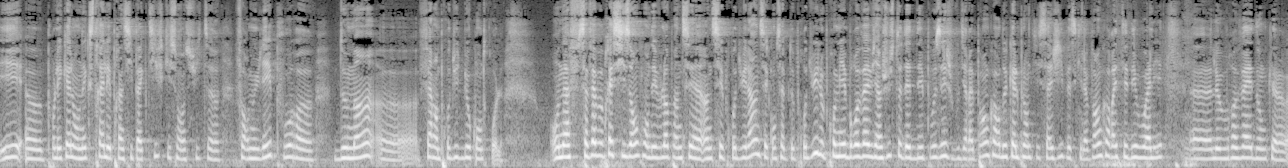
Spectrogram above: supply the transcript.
et pour lesquelles on extrait les principes actifs qui sont ensuite formulés pour demain faire un produit de biocontrôle. On a, ça fait à peu près six ans qu'on développe un de ces, un de ces produits-là, un de ces concepts produits. Le premier brevet vient juste d'être déposé. Je vous dirai pas encore de quelle plante il s'agit parce qu'il n'a pas encore été dévoilé. Euh, le brevet, donc euh,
